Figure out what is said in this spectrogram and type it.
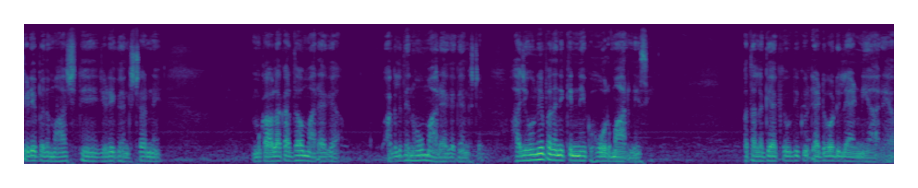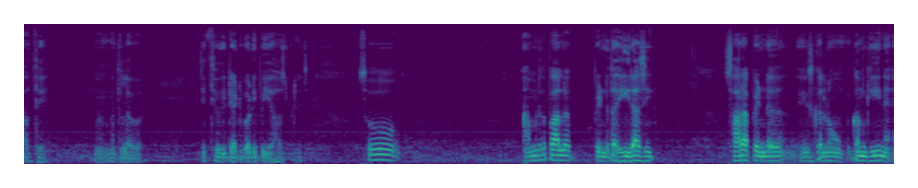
ਜਿਹੜੇ ਬਦਮਾਸ਼ ਨੇ, ਜਿਹੜੇ ਗੈਂਗਸਟਰ ਨੇ, ਮੁਕਾਬਲਾ ਕਰਦਾ ਉਹ ਮਾਰਿਆ ਗਿਆ। ਅਗਲੇ ਦਿਨ ਉਹ ਮਾਰਿਆ ਗਿਆ ਗੈਂਗਸਟਰ। ਹਜੇ ਉਹਨੇ ਪਤਾ ਨਹੀਂ ਕਿੰਨੇ ਕੁ ਹੋਰ ਮਾਰਨੇ ਸੀ। ਪਤਾ ਲੱਗਿਆ ਕਿ ਉਹਦੀ ਕੋਈ ਡੈੱਡ ਬੋਡੀ ਲੈਣ ਨਹੀਂ ਆ ਰਿਹਾ ਉੱਥੇ। ਮਤਲਬ ਜਿੱਥੇ ਉਹਦੀ ਡੈੱਡ ਬੋਡੀ ਪਈ ਆ ਹਸਪੀਟਲ 'ਚ। ਸੋ ਅੰਮ੍ਰਿਤਪਾਲ ਪਿੰਡ ਦਾ ਹੀਰਾ ਸੀ। ਸਾਰਾ ਪਿੰਡ ਇਸ ਗੱਲੋਂ ਗਮਗੀਨ ਹੈ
